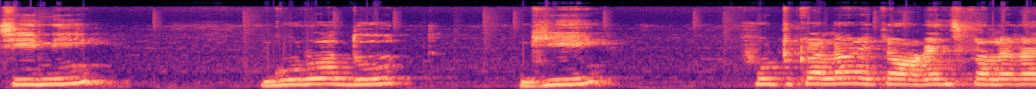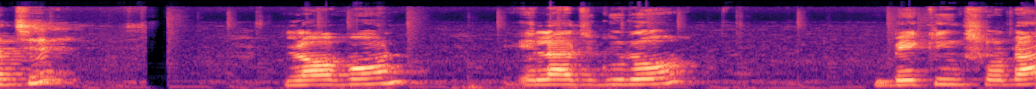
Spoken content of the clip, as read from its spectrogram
চিনি, গুঁড়ো দুধ, ঘি ফুড কালার এটা অরেঞ্জ কালার আছে, লবণ, এলাচ গুঁড়ো বেকিং সোডা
